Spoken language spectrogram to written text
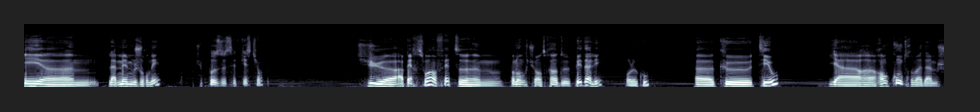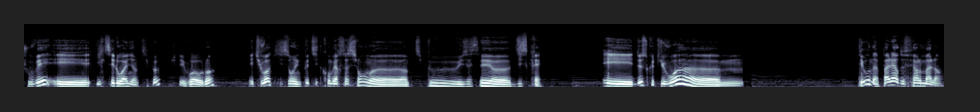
Et euh, la même journée, tu poses cette question, tu euh, aperçois en fait, euh, pendant que tu es en train de pédaler, pour le coup, que Théo, y rencontre Madame Chouvet et il s'éloigne un petit peu, tu les vois au loin, et tu vois qu'ils ont une petite conversation un petit peu, ils essaient euh, discret. Et de ce que tu vois, Théo n'a pas l'air de faire le malin.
